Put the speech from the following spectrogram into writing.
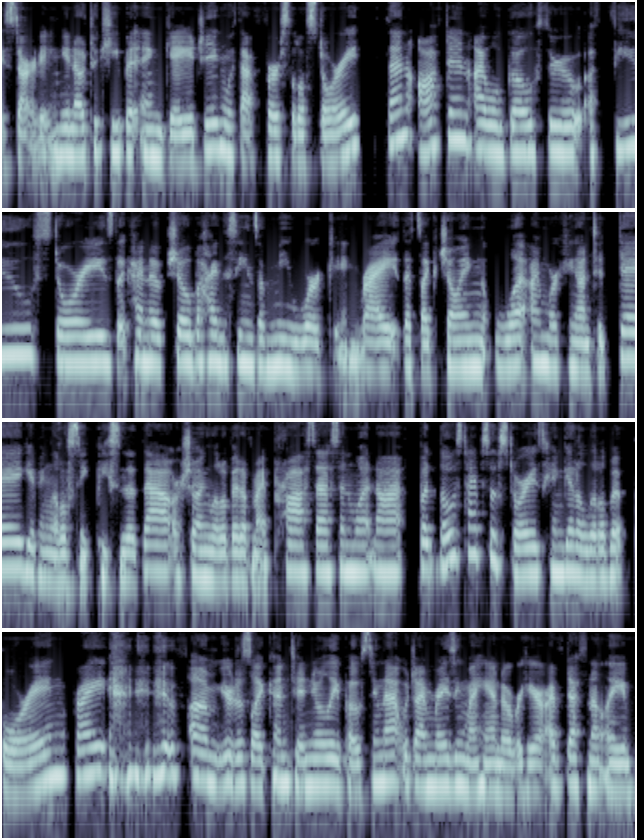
starting?" you know, to keep it engaging with that first little story. Then often I will go through a few stories that kind of show behind the scenes of me working, right? That's like showing what I'm working on today, giving little sneak peeks into that, or showing a little bit of my process and whatnot. But those types of stories can get a little bit boring, right? if um, you're just like continually posting that, which I'm raising my hand over here. I've definitely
